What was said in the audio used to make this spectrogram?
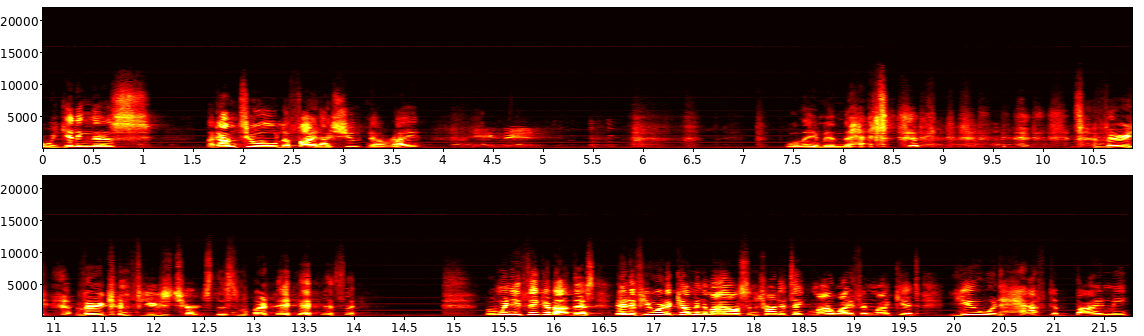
Are we getting this? Like, I'm too old to fight. I shoot now, right? Amen. Well, amen that. it's a very, very confused church this morning. But when you think about this, man, if you were to come into my house and try to take my wife and my kids, you would have to bind me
